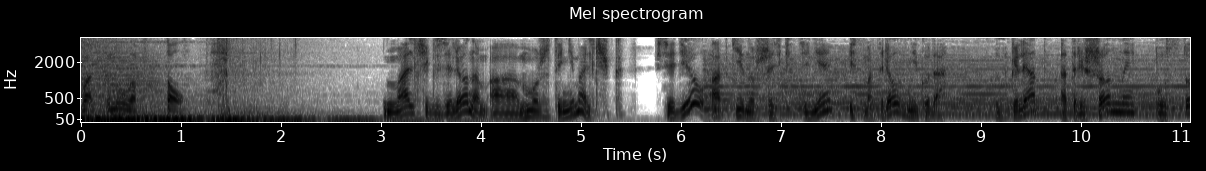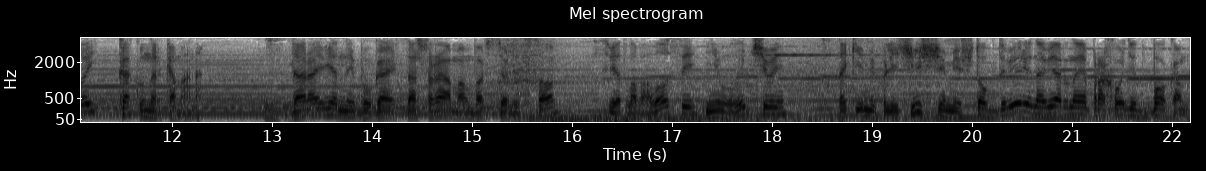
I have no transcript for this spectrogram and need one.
воткнула в стол. Мальчик в зеленом, а может и не мальчик, сидел, откинувшись к стене и смотрел в никуда. Взгляд отрешенный, пустой, как у наркомана. Здоровенный бугай со шрамом во все лицо, светловолосый, неулыбчивый, с такими плечищами, что в двери, наверное, проходит боком.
